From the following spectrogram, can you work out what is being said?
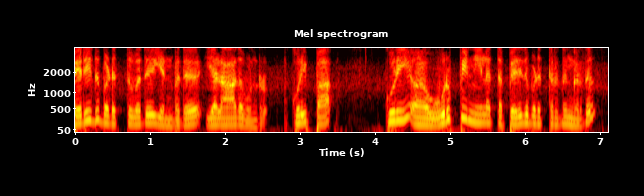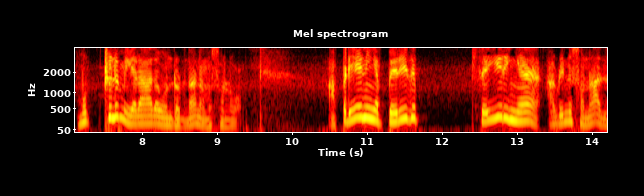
பெரிதுபடுத்துவது என்பது இயலாத ஒன்று. குறிப்பாக குறி உறுப்பின் நீளத்தை பெரிதுபடுத்துறதுங்கிறது முற்றிலும் இயலாத ஒன்றுன்னு தான் நம்ம சொல்லுவோம். அப்படியே நீங்கள் பெரிது செய்கிறீங்க அப்படின்னு சொன்னால் அது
